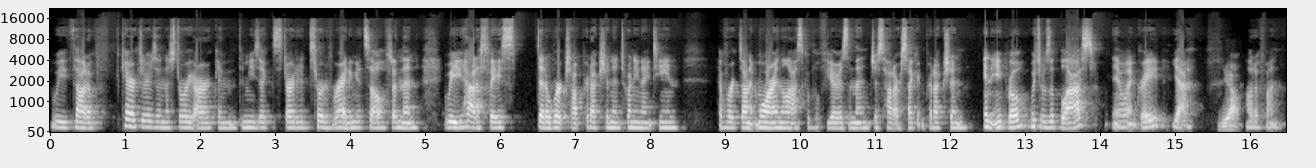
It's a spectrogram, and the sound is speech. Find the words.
we thought of characters and a story arc, and the music started sort of writing itself. And then we had a space, did a workshop production in 2019, have worked on it more in the last couple of years, and then just had our second production in April, which was a blast. It went great. Yeah. Yeah. A lot of fun.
